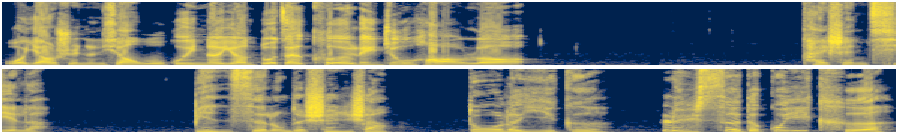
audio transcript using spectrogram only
我要是能像乌龟那样躲在壳里就好了。太神奇了！变色龙的身上多了一个绿色的龟壳。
